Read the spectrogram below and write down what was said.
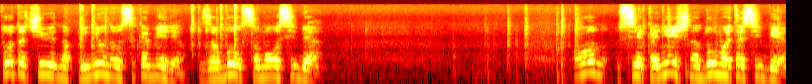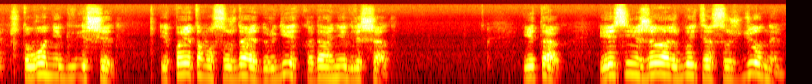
тот, очевидно, плененный высокомерием, забыл самого себя. Он все, конечно, думает о себе, что он не грешит, и поэтому осуждает других, когда они грешат. Итак, если не желаешь быть осужденным,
